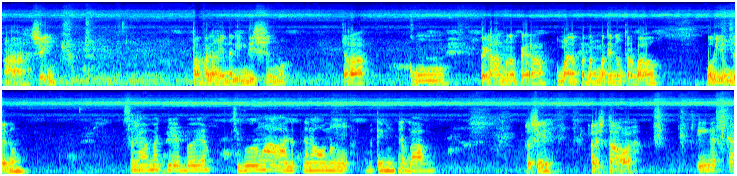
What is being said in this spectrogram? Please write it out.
Ah, Shane. Tama lang yung naging decision mo. Tsaka, kung kailangan mo ng pera, humanap pa ng matinong trabaho. Huwag yung ganun. Salamat, Jeboy. ah. Siguro nga, hanap na lang ako ng matinong trabaho. So sige, alis na ako ah. Ingat ka.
